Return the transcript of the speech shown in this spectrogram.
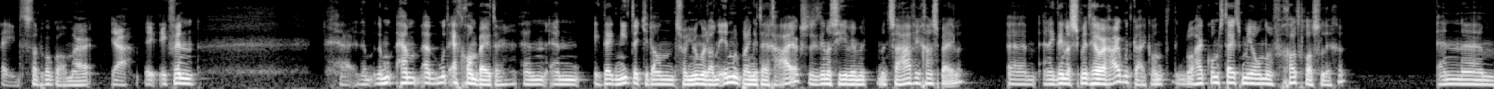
Nee, dat snap ik ook wel. Maar ja, ik, ik vind... Ja, hem, het moet echt gewoon beter. En, en ik denk niet dat je dan zo'n jongen dan in moet brengen tegen Ajax. Dus ik denk dat ze hier weer met, met Sahavi gaan spelen. Ehm, en ik denk dat Smit heel erg uit moet kijken. Want ik bedoel, hij komt steeds meer onder een vergrootglas te liggen. En ehm,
